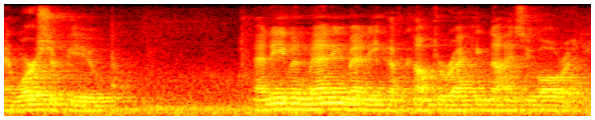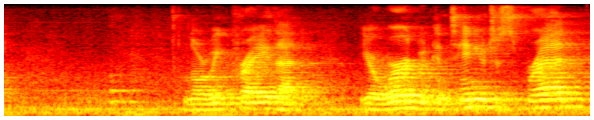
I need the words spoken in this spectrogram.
and worship you. And even many, many have come to recognize you already. Lord, we pray that your word would continue to spread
